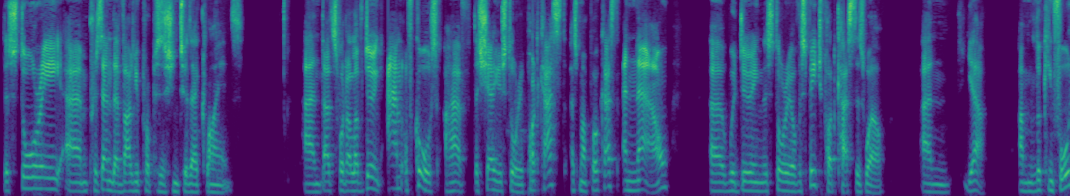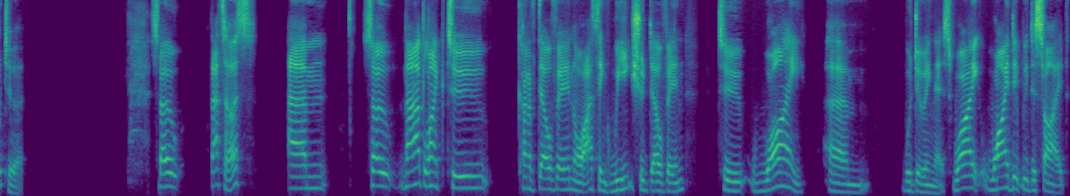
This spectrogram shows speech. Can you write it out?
the story and present their value proposition to their clients. And that's what I love doing. And of course, I have the Share Your Story podcast as my podcast. And now uh, we're doing the Story of a Speech podcast as well. And yeah, I'm looking forward to it. So that's us. Um, so now I'd like to kind of delve in, or I think we should delve in to why um, we're doing this. Why why did we decide?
